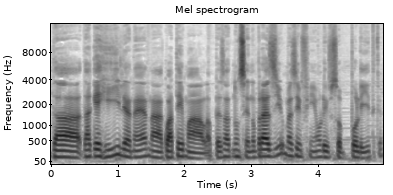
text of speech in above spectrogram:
da, da, guerrilha né, na Guatemala. Apesar de não ser no Brasil, mas enfim, é um livro sobre política.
